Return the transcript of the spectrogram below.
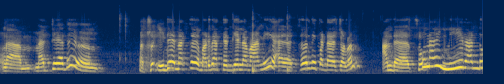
இல்ல மற்றது சு- இது எனக்கு வடிவா தெரியல வாணி. கேள்விப்பட்ட சொல்றேன். அந்த சுனை நீரண்டு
